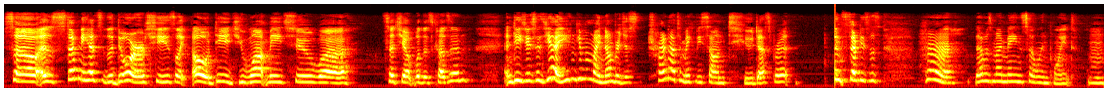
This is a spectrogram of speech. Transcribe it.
So as Stephanie heads to the door, she's like, "Oh, Deej, you want me to uh, set you up with his cousin?" And DJ says, "Yeah, you can give him my number. Just try not to make me sound too desperate." And Stephanie says, "Huh, that was my main selling point." Hmm.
